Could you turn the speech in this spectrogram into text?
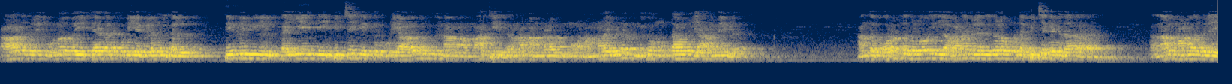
காடுகளில் உணவை தேடக்கூடிய விலங்குகள் தெருவில் கையேந்தி பிச்சை கேட்கக்கூடிய அளவுக்கு நாம மாற்றி இருக்கிறோம்னா நம்மளை நம்மளை விட மிக முட்டாள்கள் யாருமே இல்லை. அந்த குரங்குகளோ இல்ல வனவிலங்குகளோ உங்கள்கிட்ட பிச்சை கேட்டுதா அதனால் மாணவர்களே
